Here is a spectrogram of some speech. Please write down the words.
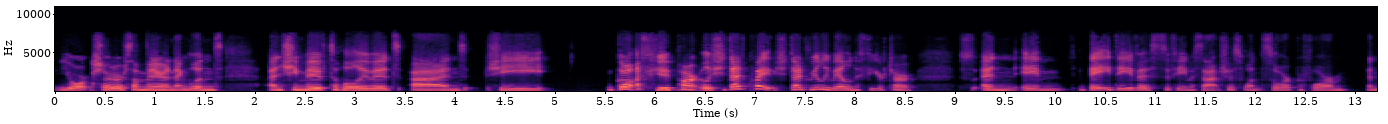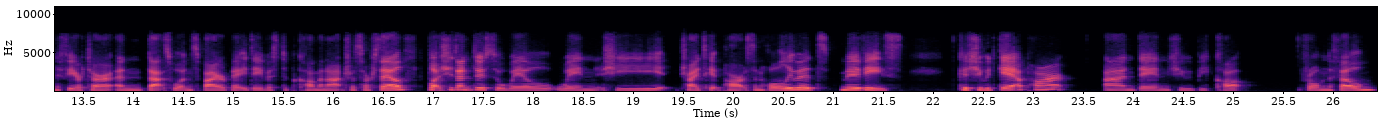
Yorkshire or somewhere in England, and she moved to Hollywood and she got a few part. Like she did quite, she did really well in the theatre. And um, Bette Davis, the famous actress, once saw her perform in the theatre, and that's what inspired Bette Davis to become an actress herself. But she didn't do so well when she tried to get parts in Hollywood movies, because she would get a part and then she would be cut from the film.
